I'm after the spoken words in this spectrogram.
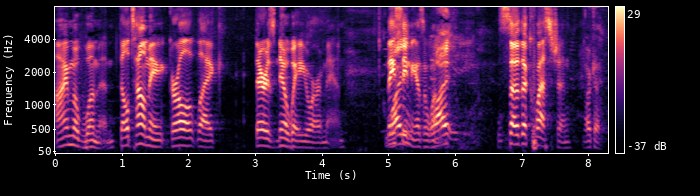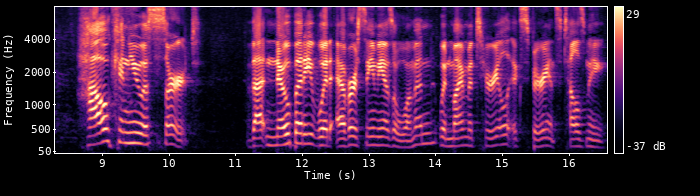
I'm a woman. They'll tell me, girl, like, there is no way you are a man. They why see me as a woman. Why? So the question. Okay. How can you assert that nobody would ever see me as a woman when my material experience tells me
